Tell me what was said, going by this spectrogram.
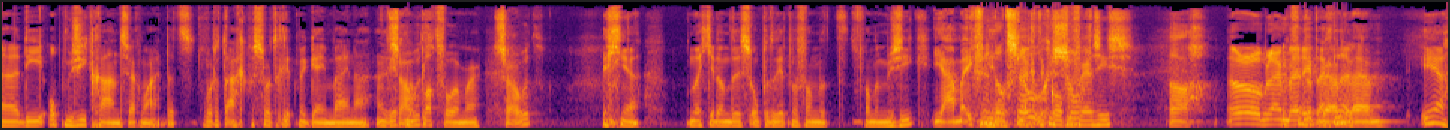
eh, die op muziek gaan, zeg maar. Dat wordt het eigenlijk een soort ritme game bijna. Een ritme platformer. Zou het? ja. Omdat je dan dus op het ritme van, het, van de muziek Ja, maar ik vind heel dat zo slechte coverversies. Oh, oh blij Ik. Ja.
